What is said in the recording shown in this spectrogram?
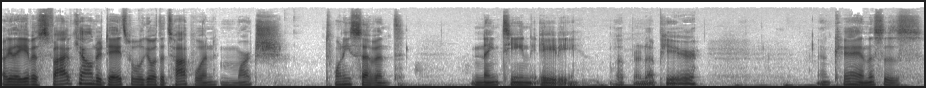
Okay, they gave us five calendar dates, but we'll go with the top one, March 27th, 1980. Open it up here. Okay, and this is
